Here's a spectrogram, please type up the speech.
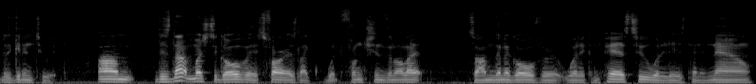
let's get into it. Um, there's not much to go over as far as like what functions and all that. So, I'm gonna go over what it compares to, what it is then and now,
